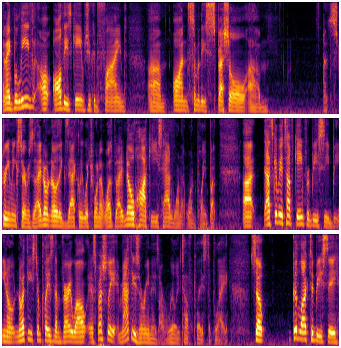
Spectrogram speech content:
And I believe all, all these games you could find um, on some of these special um, streaming services. I don't know exactly which one it was, but I know Hockey's had one at one point. But uh, that's gonna be a tough game for BC. You know, Northeastern plays them very well, especially Matthews Arena is a really tough place to play. So good luck to BC.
